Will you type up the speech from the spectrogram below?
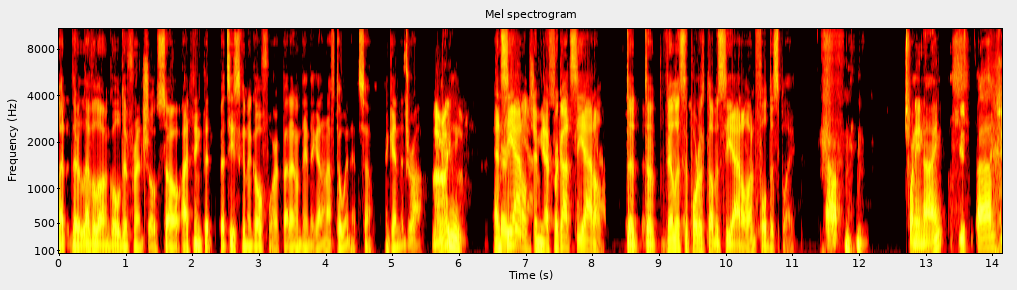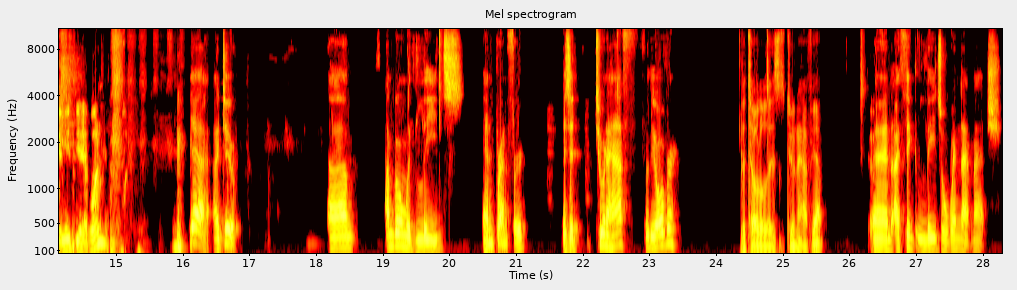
but they're level on goal differential. So I think that Betis is going to go for it, but I don't think they got enough to win it. So again, the draw. All right. Mm. And Very Seattle, Jimmy, I forgot Seattle. The the Villa Supporters Club in Seattle on full display. 29. Um, Jimmy, do you have one? yeah, I do. Um, I'm going with Leeds and Brentford. Is it two and a half for the over? The total is two and a half. Yeah. And I think Leeds will win that match.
